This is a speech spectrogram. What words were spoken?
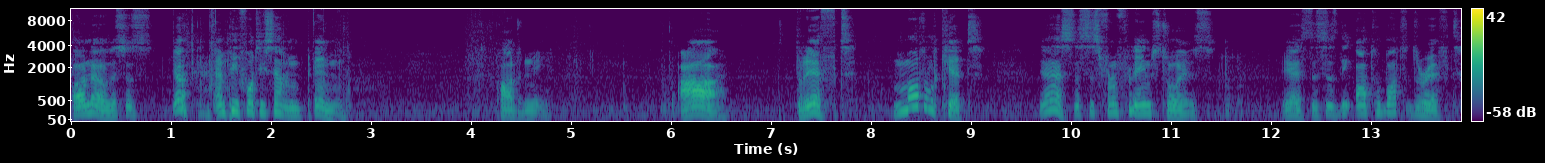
Oh no, this is, yeah, MP47 pin. Pardon me. Ah, Drift. Model kit. Yes, this is from Flames Toys. Yes, this is the Autobot Drift.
